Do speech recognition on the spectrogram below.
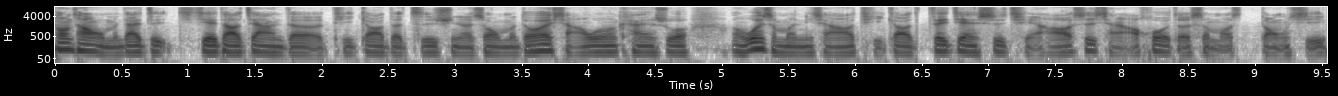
通常我们在这接到这样的提告的咨询的时候，我们都会想要问问看，说，呃，为什么你想要提高这件事情？然后是想要获得什么东西？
